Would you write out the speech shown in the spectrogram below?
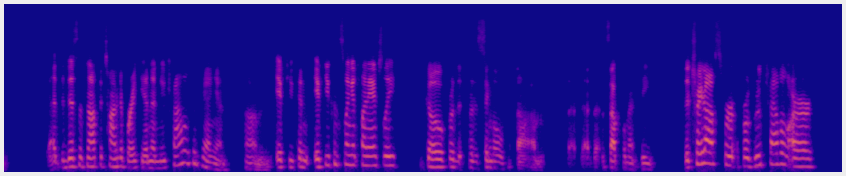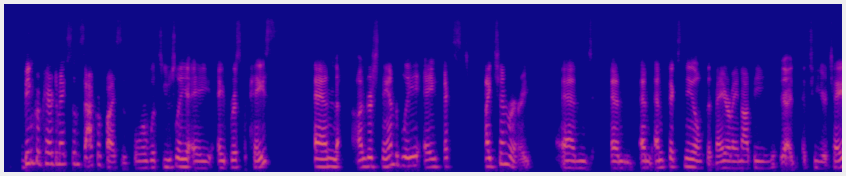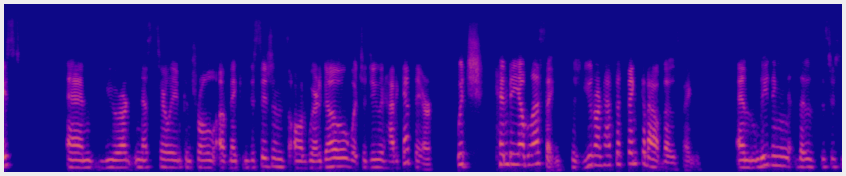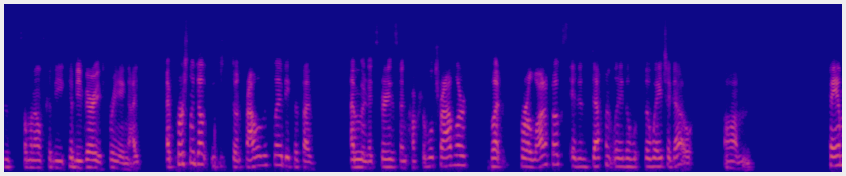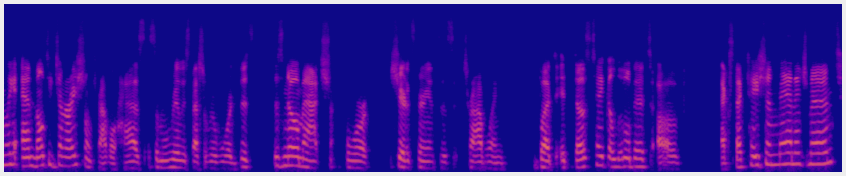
uh, this is not the time to break in a new travel companion. Um, if you can if you can swing it financially, go for the for the single um, the, the supplement. The the trade-offs for, for group travel are being prepared to make some sacrifices for what's usually a, a brisk pace and understandably a fixed itinerary and and and and fixed meals that may or may not be uh, to your taste. And you aren't necessarily in control of making decisions on where to go what to do and how to get there which can be a blessing because you don't have to think about those things. And leaving those decisions to someone else could be can be very freeing. I I personally don't don't travel this way because I've I'm an experienced and comfortable traveler, but for a lot of folks, it is definitely the, the way to go. Um, family and multi-generational travel has some really special rewards. There's, there's no match for shared experiences traveling, but it does take a little bit of expectation management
